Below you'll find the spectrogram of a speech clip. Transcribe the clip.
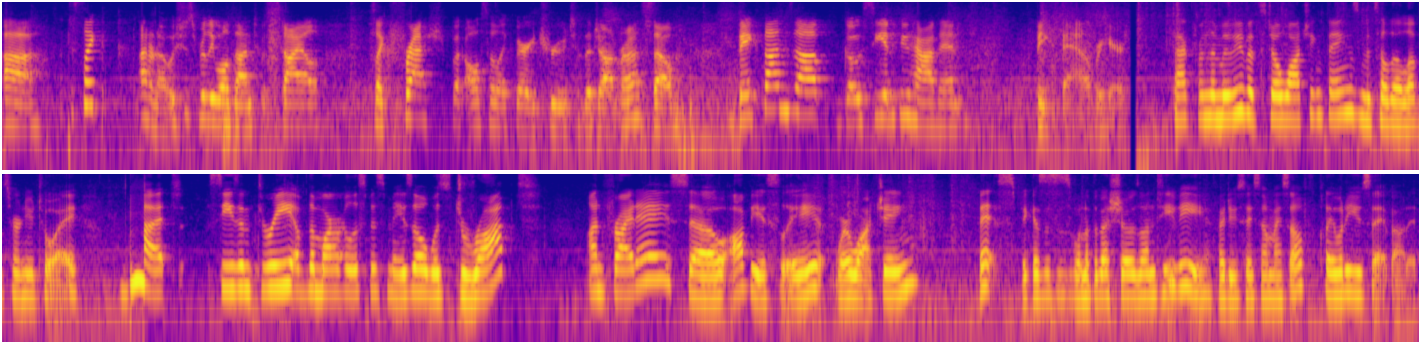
Uh, just like, I don't know, it was just really well done to its style. It's like fresh, but also like very true to the genre. So big thumbs up. Go see it if you haven't. Big fan over here. Back from the movie, but still watching things. Matilda loves her new toy. But season three of The Marvelous Miss Maisel was dropped on Friday. So obviously we're watching this because this is one of the best shows on TV, if I do say so myself. Clay, what do you say about it?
